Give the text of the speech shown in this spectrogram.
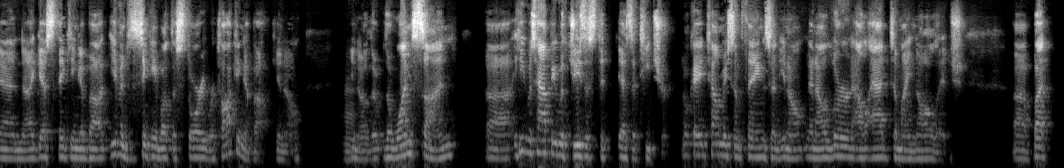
and I guess thinking about even just thinking about the story we're talking about, you know, you know, the the one son. Uh, he was happy with Jesus to, as a teacher. Okay, tell me some things, and you know, and I'll learn. I'll add to my knowledge. Uh, but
